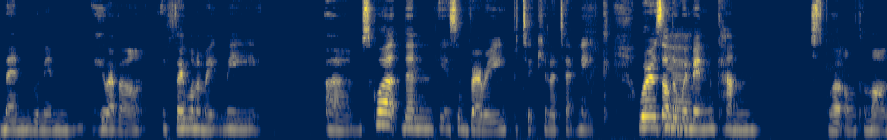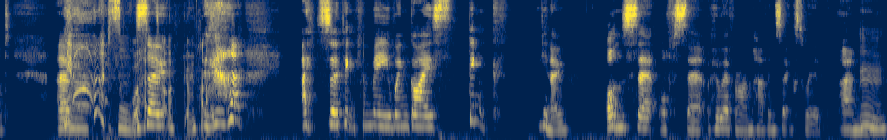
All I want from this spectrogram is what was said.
men, women, whoever, if they want to make me um, squirt, then it's a very particular technique. Whereas other Yeah. women can squirt on command. Um, Squirt So- on command. I so I think for me, when guys think, you know, onset, offset, whoever I'm having sex with, um, Mm.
